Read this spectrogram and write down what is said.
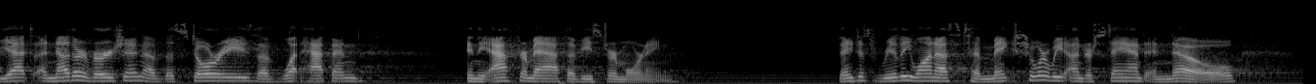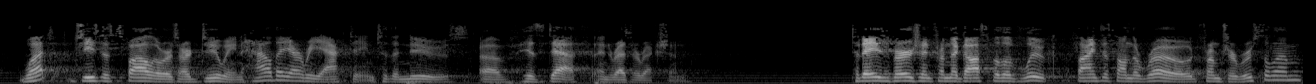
yet another version of the stories of what happened in the aftermath of Easter morning. They just really want us to make sure we understand and know what Jesus' followers are doing, how they are reacting to the news of his death and resurrection. Today's version from the Gospel of Luke finds us on the road from Jerusalem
